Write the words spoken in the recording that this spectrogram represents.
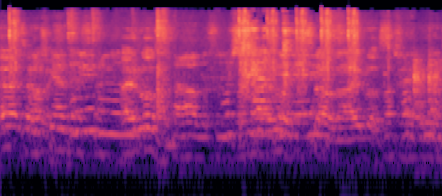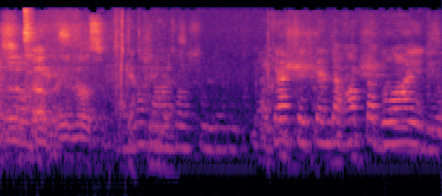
Evet, Hoş geldiniz. Hayırlı olsun. Sağ olasın. Hayırlı olsun. Sağ olun. Hayırlı olsun. Sağ olun. Hayırlı olsun. Ya gerçekten de hatta dua ediyor.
